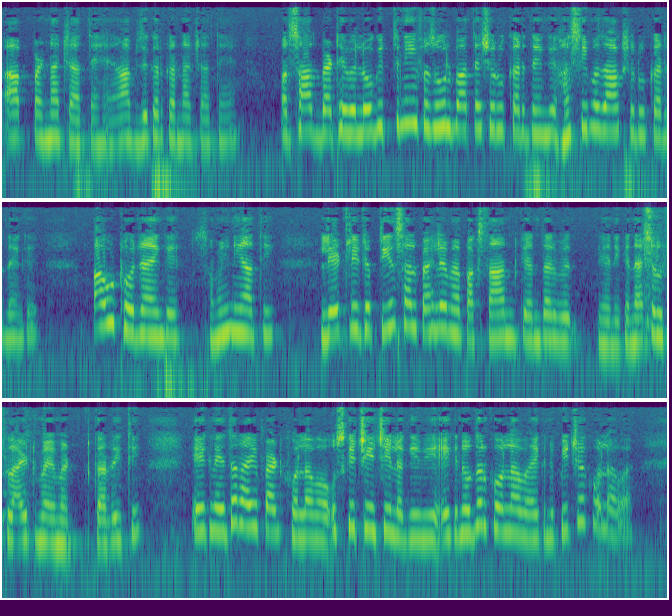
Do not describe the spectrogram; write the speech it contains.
آپ پڑھنا چاہتے ہیں، آپ ذکر کرنا چاہتے ہیں اور ساتھ بیٹھے ہوئے لوگ اتنی فضول باتیں شروع کر دیں گے، ہنسی مذاق شروع کر دیں گے آؤٹ ہو جائیں گے، سمجھ نہیں آتی۔ لیٹلی جب تین سال پہلے میں پاکستان کے اندر یعنی کہ نیشنل فلائٹ میں میں کر رہی تھی، ایک نے ادھر آئی پیڈ کھولا ہوا، اس کی چینچی لگی ہوئی ہے، ایک نے ادھر کھولا ہوا ایک نے پیچھے کھولا ہوا ہے۔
